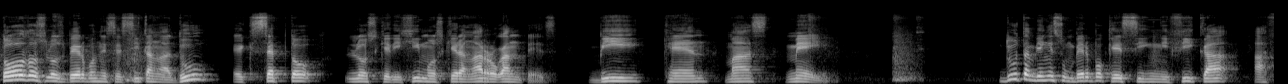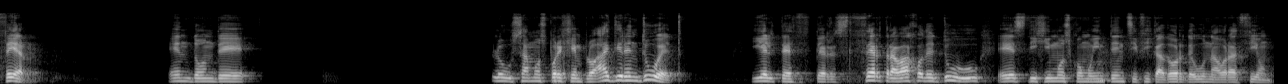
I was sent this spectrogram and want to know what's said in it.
Todos los verbos necesitan a do, excepto los que dijimos que eran arrogantes. Be, can, must, may. Do también es un verbo que significa hacer, en donde lo usamos, por ejemplo, I didn't do it. Y el tercer trabajo de do es, dijimos, como intensificador de una oración.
